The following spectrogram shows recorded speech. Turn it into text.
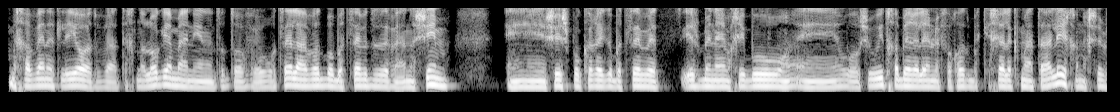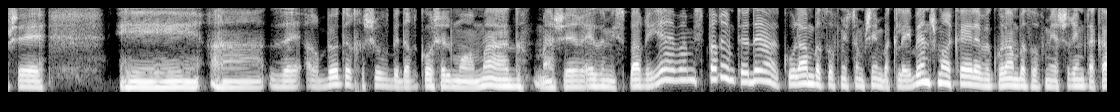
מכוונת להיות והטכנולוגיה מעניינת אותו והוא רוצה לעבוד בו בצוות הזה ואנשים אה, שיש פה כרגע בצוות יש ביניהם חיבור אה, או שהוא יתחבר אליהם לפחות כחלק מהתהליך אני חושב ש... אה, זה הרבה יותר חשוב בדרכו של מועמד מאשר איזה מספר יהיה והמספרים אתה יודע כולם בסוף משתמשים בכלי benchmark כאלה וכולם בסוף מיישרים את הקו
